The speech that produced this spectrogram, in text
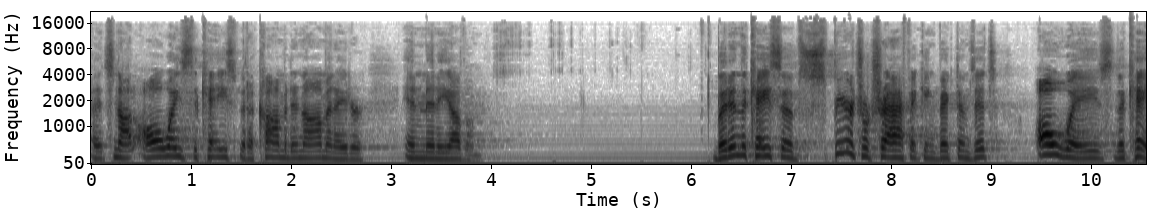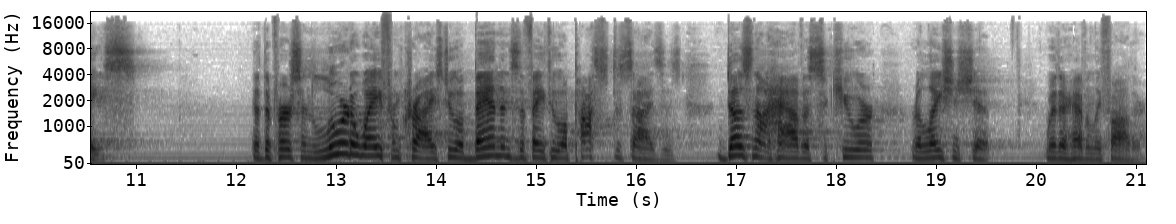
it's not always the case, but a common denominator in many of them. But in the case of spiritual trafficking victims, it's always the case that the person lured away from Christ, who abandons the faith, who apostatizes, does not have a secure relationship with their Heavenly Father.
